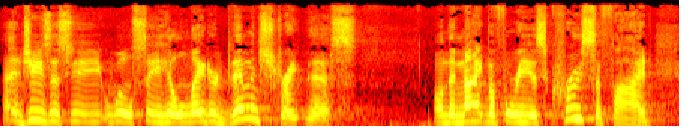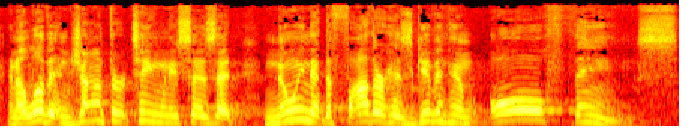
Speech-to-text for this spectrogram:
Uh, Jesus, we'll see, he'll later demonstrate this on the night before he is crucified. And I love it in John 13 when he says that knowing that the Father has given him all things,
